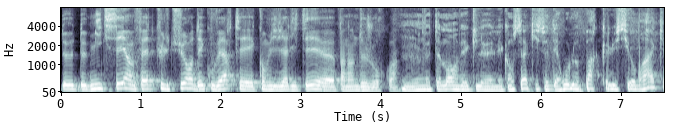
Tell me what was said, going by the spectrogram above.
de, de mixer en fait culture, découverte et convivialité pendant deux jours. Quoi. Hum, Notamment avec le- les concerts qui se déroulent au parc Lucie Aubrac.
